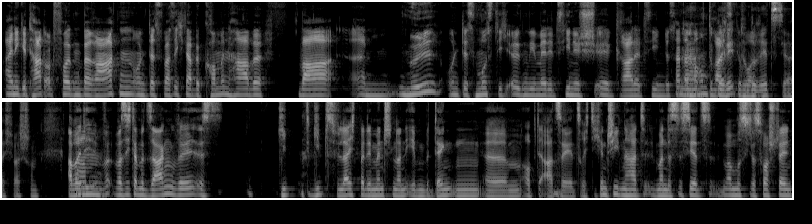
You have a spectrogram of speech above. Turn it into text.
einige Tatortfolgen beraten und das, was ich da bekommen habe, war ähm, Müll und das musste ich irgendwie medizinisch äh, gerade ziehen. Das hat dann ja, auch einen du Preis berät, gewonnen. Du berätst ja, ich weiß schon. Aber um, die, ähm, was ich damit sagen will, ist, gibt es vielleicht bei den Menschen dann eben Bedenken, ähm, ob der Arzt ja jetzt richtig entschieden hat. Meine, das ist jetzt, man muss sich das vorstellen,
